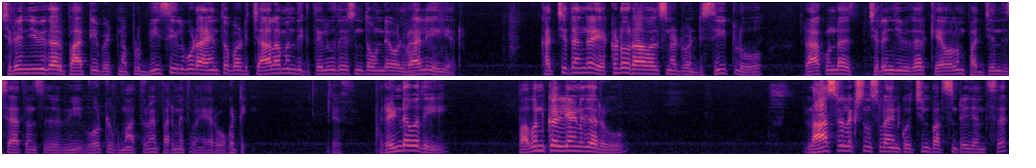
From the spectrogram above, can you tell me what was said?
చిరంజీవి గారు పార్టీ పెట్టినప్పుడు బీసీలు కూడా ఆయనతో పాటు చాలామందికి తెలుగుదేశంతో ఉండేవాళ్ళు ర్యాలీ అయ్యారు. ఖచ్చితంగా ఎక్కడో రావాల్సినటువంటి సీట్లు రాకుండా చిరంజీవి గారు కేవలం పద్దెనిమిది శాతం ఓట్లకు మాత్రమే పరిమితం అయ్యారు ఒకటి రెండవది పవన్ కళ్యాణ్ గారు లాస్ట్ ఎలక్షన్స్లో ఆయనకు వచ్చిన పర్సంటేజ్ ఎంత సార్?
